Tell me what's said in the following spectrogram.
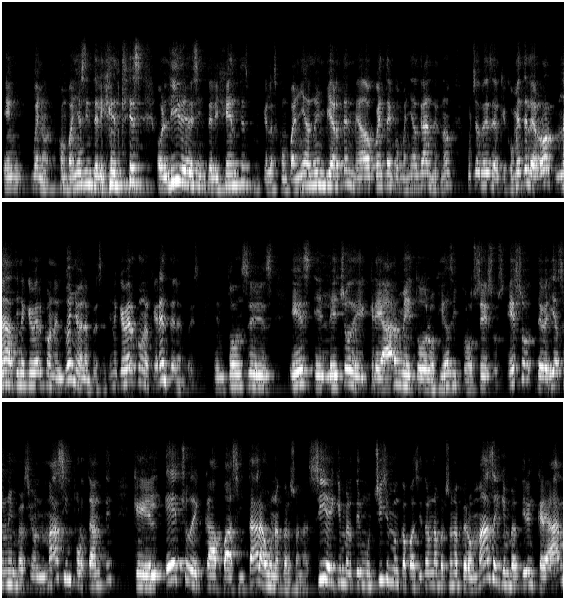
en, bueno, compañías inteligentes o líderes inteligentes, porque las compañías no invierten, me he dado cuenta en compañías grandes, ¿no? Muchas veces el que comete el error nada tiene que ver con el dueño de la empresa, tiene que ver con el gerente de la empresa. Entonces, es el hecho de crear metodologías y procesos. Eso debería ser una inversión más importante que el hecho de capacitar a una persona. Sí hay que invertir muchísimo en capacitar a una persona, pero más hay que invertir en crear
